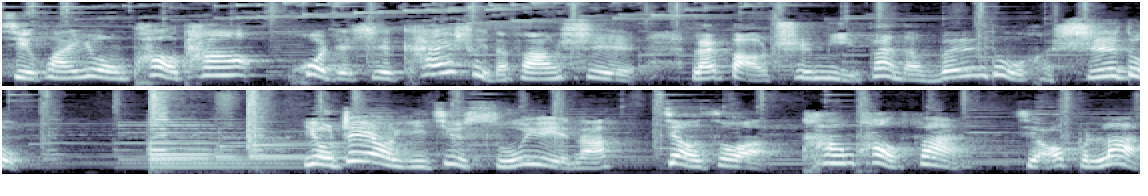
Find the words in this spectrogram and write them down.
喜欢用泡汤或者是开水的方式来保持米饭的温度和湿度。有这样一句俗语呢，叫做“汤泡饭嚼不烂”。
